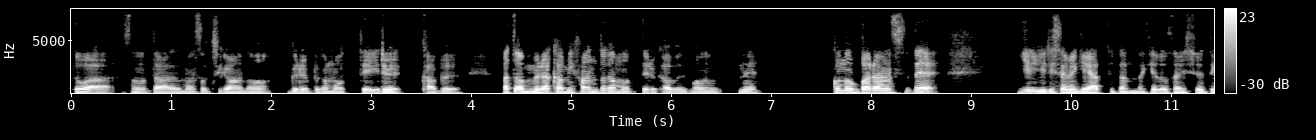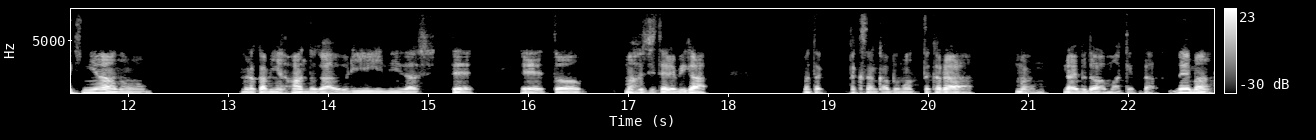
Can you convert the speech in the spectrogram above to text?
とは、その他、まあそっち側のグループが持っている株。あとは村上ファンドが持っている株もね、このバランスで、ギリギリ攻めげ合ってたんだけど、最終的には、あの、村上ファンドが売りに出して、えっ、ー、と、まあ、フジテレビが、また、たくさん株持ったから、まあ、ライブドア負けた。で、まあ、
